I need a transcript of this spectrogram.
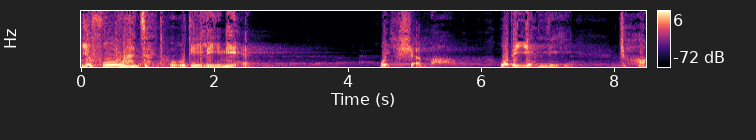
也腐烂在土地里面。为什么我的眼里常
